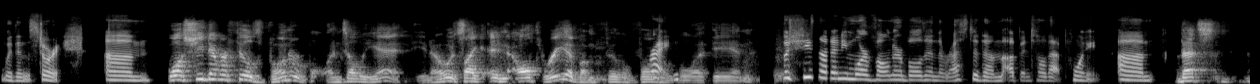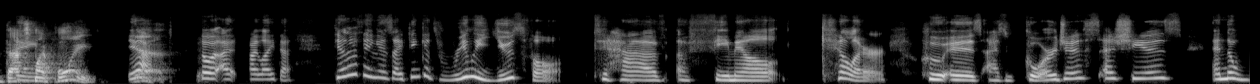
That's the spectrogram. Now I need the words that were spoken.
within the story. Um Well, she never feels vulnerable until the end. You know, it's like, and all three of them feel Right. vulnerable at the end. but she's not any more vulnerable than the rest of them up until that point. Um That's that's Thing. my point. yeah. So I, I like that. The other thing is, I think it's really useful to have a female killer who is as gorgeous as she is. And the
